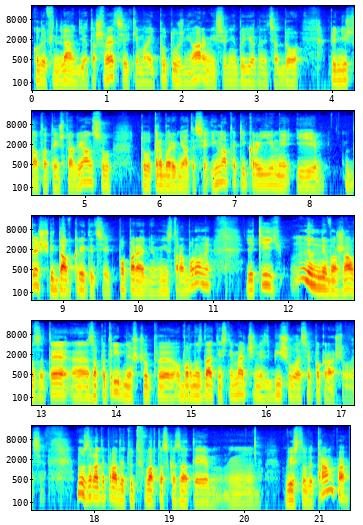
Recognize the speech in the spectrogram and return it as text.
коли Фінляндія та Швеція, які мають потужні армії, сьогодні доєднуються до Північно-Атлантичного альянсу, то треба рівнятися і на такі країни, і дещо піддав критиці попереднього міністра оборони, який ну, не вважав за те е, за потрібне, щоб е, обороноздатність Німеччини збільшувалася покращувалася. Ну, заради правди, тут варто сказати вислови Трампа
